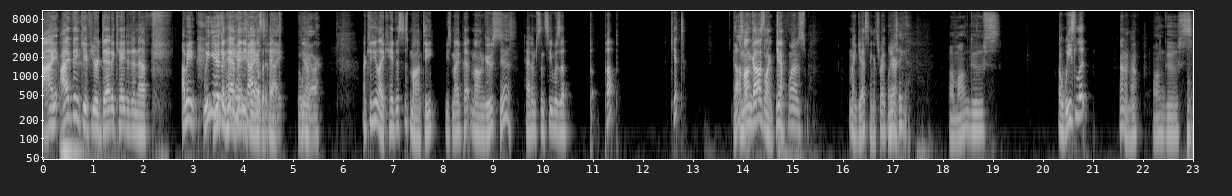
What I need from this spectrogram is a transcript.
I, I think if you're dedicated enough, I mean, we can You the, can we have anything as a pet. where we are. I can you like, hey, this is Monty. He's my pet mongoose. Yes, Had him since he was a p- pup, kit. Gosling. A mon gosling. Yeah. Well, I was. What am I guessing? It's right What are there. you taking? A mongoose, A weaselet? I don't know. mongoose,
